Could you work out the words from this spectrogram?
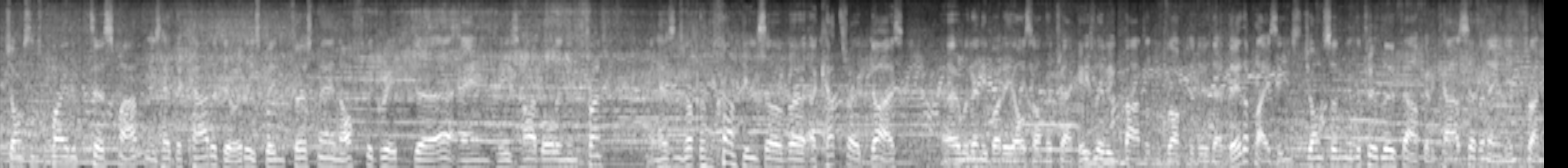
Well, Johnson's played it uh, smart and he's had the car to do it. He's been first man off the grid uh, and he's highballing in front and hasn't got the worries of uh, a cutthroat dice uh, with anybody else on the track. He's leaving Bartlett and Brock to do that. They're the placings. Johnson in the True Blue Falcon, car 17 in front,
